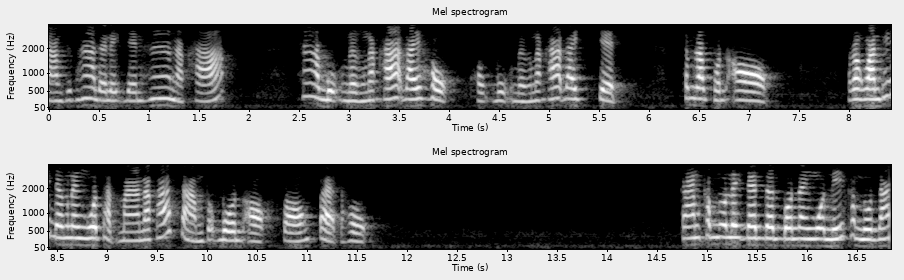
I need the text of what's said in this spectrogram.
สามสิบห้าได้เลขเด่นห้านะคะห้าบวกหนึ่งนะคะได้หกหกบวกหนึ่งนะคะได้เจ็ดสำหรับผลออก รางวัลที่หนึ่งในงวดถัดมานะคะสามตัวบนออกสองแปดหกการคำนวณเลขเด่นเดินบนในงวดนี้คำนวณได้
